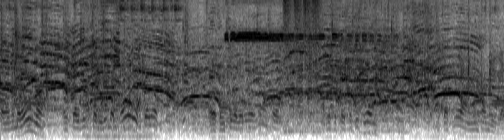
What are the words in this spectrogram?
Con el número 1, el cual busca el juego, pero la defensiva de Río Blancos hace su persecución taclea en un pandilla.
